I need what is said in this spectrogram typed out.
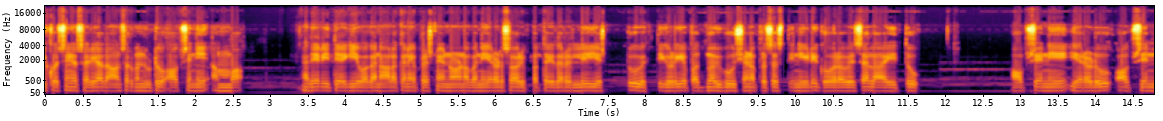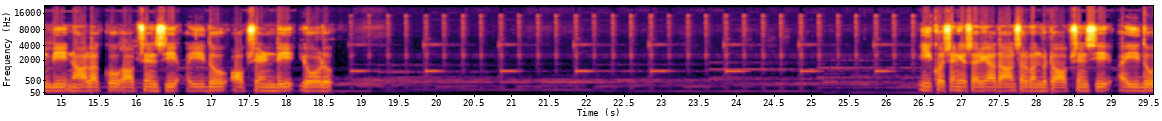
ಈ ಕ್ವಶನ್ಗೆ ಸರಿಯಾದ ಆನ್ಸರ್ ಬಂದ್ಬಿಟ್ಟು ಆಪ್ಷನ್ ಎ ಅಂಬಾ. ಅದೇ ರೀತಿಯಾಗಿ ಇವಾಗ ನಾಲ್ಕನೇ ಪ್ರಶ್ನೆ ನೋಡೋಣ ಬನ್ನಿ. ಎರಡು ಸಾವಿರದ ಇಪ್ಪತ್ತೈದರಲ್ಲಿ ಎಷ್ಟು ವ್ಯಕ್ತಿಗಳಿಗೆ ಪದ್ಮವಿಭೂಷಣ ಪ್ರಶಸ್ತಿ ನೀಡಿ ಗೌರವಿಸಲಾಯಿತು? ಆಪ್ಷನ್ ಎ ಎರಡು ಆಪ್ಷನ್ ಬಿ ನಾಲ್ಕು ಆಪ್ಷನ್ ಸಿ ಐದು ಆಪ್ಷನ್ ಡಿ ಏಳು. ಈ ಕ್ವಶನ್ಗೆ ಸರಿಯಾದ ಆನ್ಸರ್ ಬಂದ್ಬಿಟ್ಟು ಆಪ್ಷನ್ ಸಿ ಐದು.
